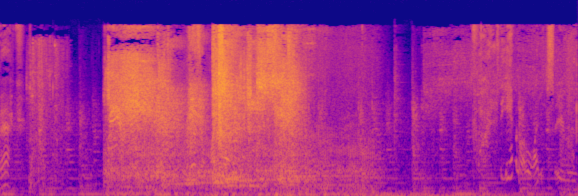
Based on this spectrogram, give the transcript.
back? Why did he have a lightsaber?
